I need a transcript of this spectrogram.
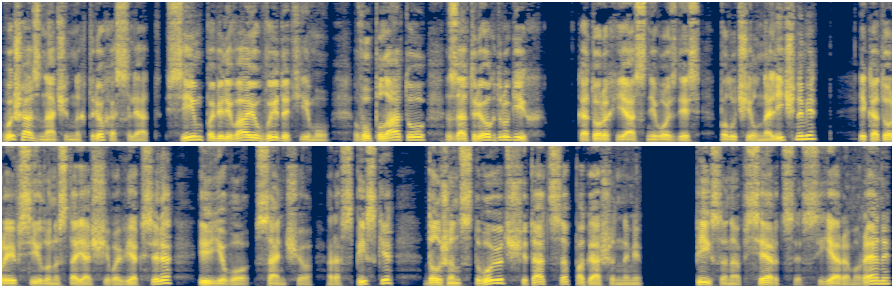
Вышеозначенных трех ослят сим повелеваю выдать ему в уплату за трех других, которых я с него здесь получил наличными и которые в силу настоящего векселя и его, Санчо, расписки долженствуют считаться погашенными. Писано в сердце Сьерра Морены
